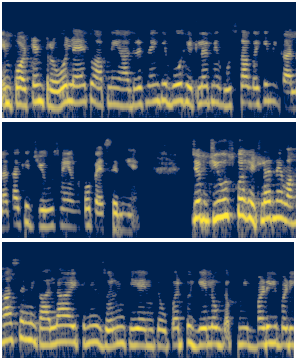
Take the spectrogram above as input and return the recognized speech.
इंपॉर्टेंट रोल है तो आपने याद रखना है कि वो हिटलर ने गुस्सा वही निकाला था कि ज्यूस ने उनको पैसे दिए। जब ज्यूस को हिटलर ने वहाँ से निकाला, इतने जुल्म किए इनके ऊपर तो ये लोग अपनी बड़ी बड़ी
